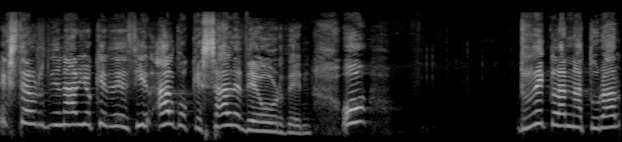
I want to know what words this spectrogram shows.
extraordinario quiere decir algo que sale de orden o regla natural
